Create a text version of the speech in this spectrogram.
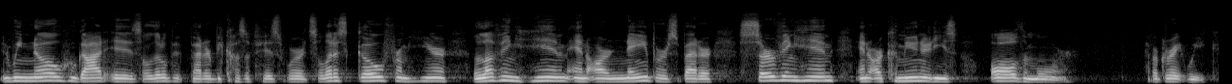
And we know who God is a little bit better because of His word. So let us go from here loving Him and our neighbors better, serving Him and our communities all the more. Have a great week.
